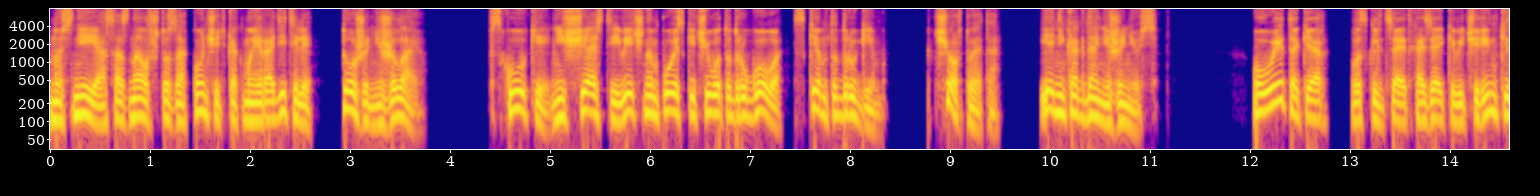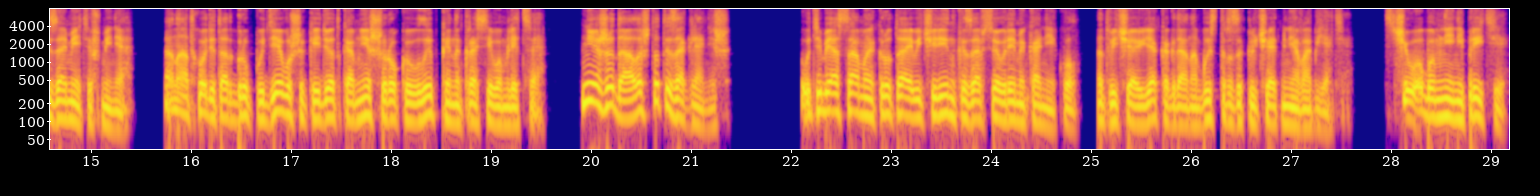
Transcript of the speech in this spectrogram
Но с ней я осознал, что закончить, как мои родители, тоже не желаю. В скуке, несчастье и вечном поиске чего-то другого с кем-то другим. К черту это. Я никогда не женюсь. «Уитакер!» — восклицает хозяйка вечеринки, заметив меня. Она отходит от группы девушек и идет ко мне широкой улыбкой на красивом лице. «Не ожидала, что ты заглянешь». «У тебя самая крутая вечеринка за все время каникул», отвечаю я, когда она быстро заключает меня в объятия. «С чего бы мне не прийти?»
